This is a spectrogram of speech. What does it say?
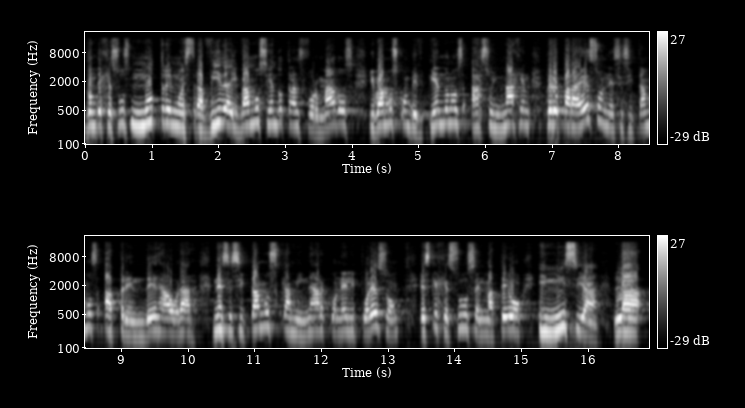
donde Jesús nutre nuestra vida y vamos siendo transformados y vamos convirtiéndonos a su imagen. Pero para eso necesitamos aprender a orar, necesitamos caminar con Él. Y por eso es que Jesús en Mateo inicia la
